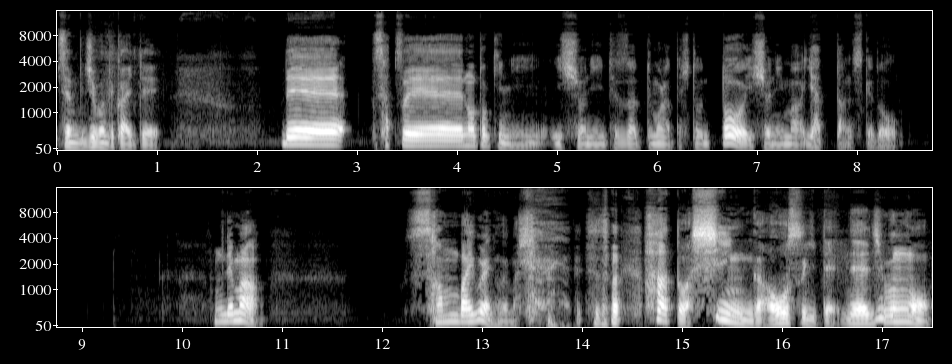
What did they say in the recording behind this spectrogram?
全部自分で書いて。で、撮影の時に一緒に手伝ってもらった人と一緒にまあやったんですけど、でまあ、3倍ぐらいに増えました ハートはシーンが多すぎて、で、自分も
